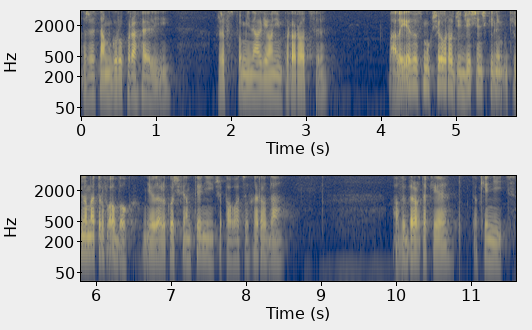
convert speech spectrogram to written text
że jest tam grób Racheli, że wspominali o nim prorocy. Ale Jezus mógł się urodzić 10 kilometrów obok, niedaleko świątyni czy pałacu Heroda, a wybrał takie, takie nic.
